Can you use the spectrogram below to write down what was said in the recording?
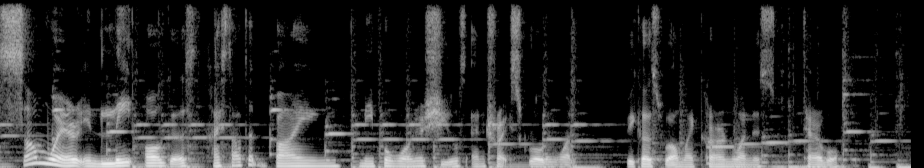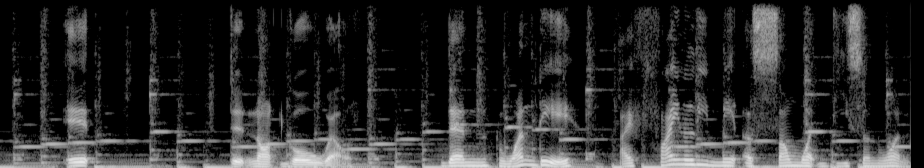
Somewhere in late August, I started buying Maple Warrior shields and tried scrolling one because, well, my current one is terrible. It did not go well. Then one day, I finally made a somewhat decent one.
